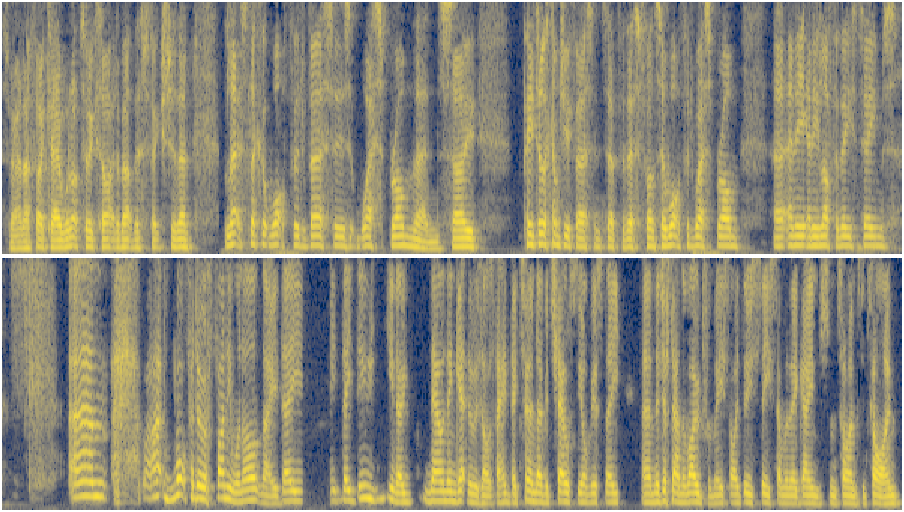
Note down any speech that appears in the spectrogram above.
Fair enough. Okay, we're not too excited about this fixture then. Let's look at Watford versus West Brom then. So, Peter, let's come to you first instead for this one. So, Watford, West Brom. Uh, any any love for these teams? Um, Watford are a funny one, aren't they? They they do, you know, now and then get the results. They they turned over Chelsea, obviously, and they're just down the road from me, so I do see some of their games from time to time.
